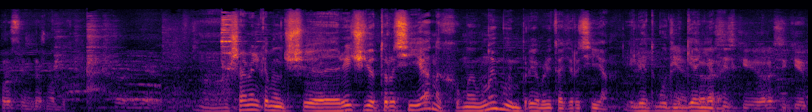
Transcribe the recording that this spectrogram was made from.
просто не должно быть. Шамиль Камилович, э, речь идет о россиянах. Мы вновь будем приобретать россиян? Или это будут Нет, легионеры? российские, российские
